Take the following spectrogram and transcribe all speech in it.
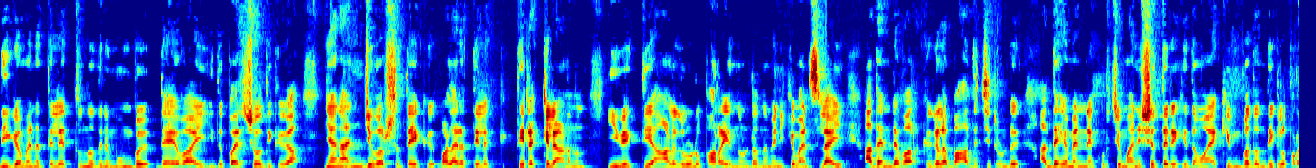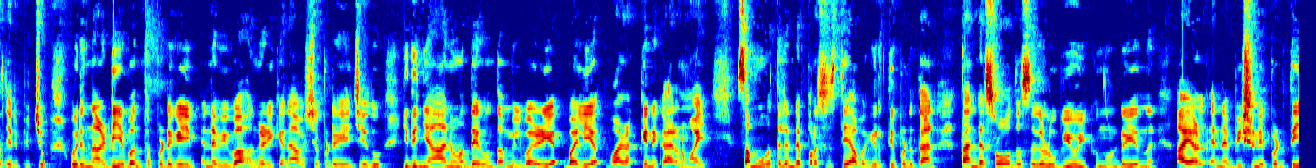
നിഗമനത്തിലെത്തുന്നതിന് മുമ്പ് ദയവായി ഇത് പരിശോധിക്കുക. ഞാൻ അഞ്ച് വർഷത്തേക്ക് വളരെ തിരക്ക് തിരക്കിലാണെന്നും ഈ വ്യക്തി ആളുകളോട് പറയുന്നുണ്ടെന്നും എനിക്ക് മനസ്സിലായി. അതെന്റെ വർക്കുകളെ ബാധിച്ചിട്ടുണ്ട്. അദ്ദേഹം എന്നെക്കുറിച്ച് മനുഷ്യത്വരഹിതമായ കിംവദന്തികൾ പ്രചരിപ്പിച്ചു. ഒരു നടിയെ ബന്ധപ്പെടുകയും എന്നെ വിവാഹം കഴിക്കാൻ ആവശ്യപ്പെടുകയും ചെയ്തു. ഇത് ഞാനും അദ്ദേഹവും തമ്മിൽ വലിയ വലിയ വഴക്കിന് കാരണമായി. സമൂഹത്തിൽ എന്റെ പ്രശസ്തി അപകീർത്തിപ്പെടുത്താൻ തന്റെ സ്രോതസ്സുകൾ ഉപയോഗിക്കുന്നുണ്ട് എന്ന് അയാൾ എന്നെ ഭീഷണിപ്പെടുത്തി.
